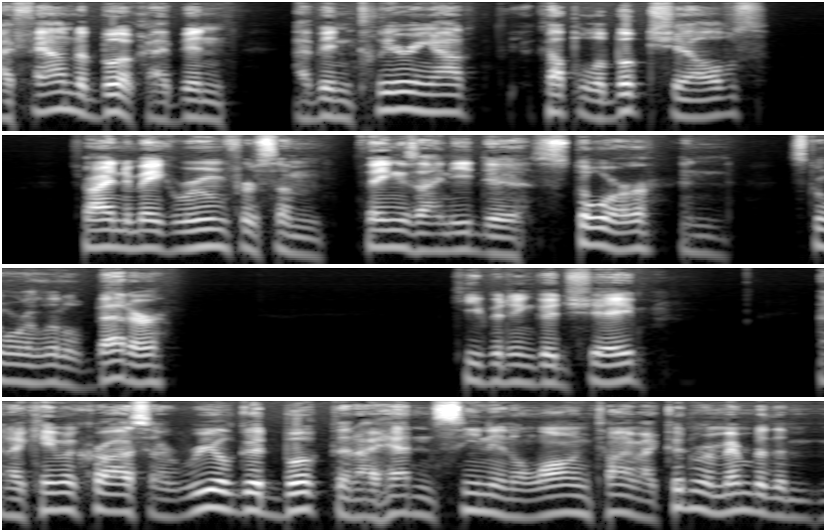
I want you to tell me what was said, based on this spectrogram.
I found a book. I've been I've been clearing out a couple of bookshelves, trying to make room for some things I need to store and store a little better. Keep it in good shape and I came across a real good book that I hadn't seen in a long time. I couldn't remember the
